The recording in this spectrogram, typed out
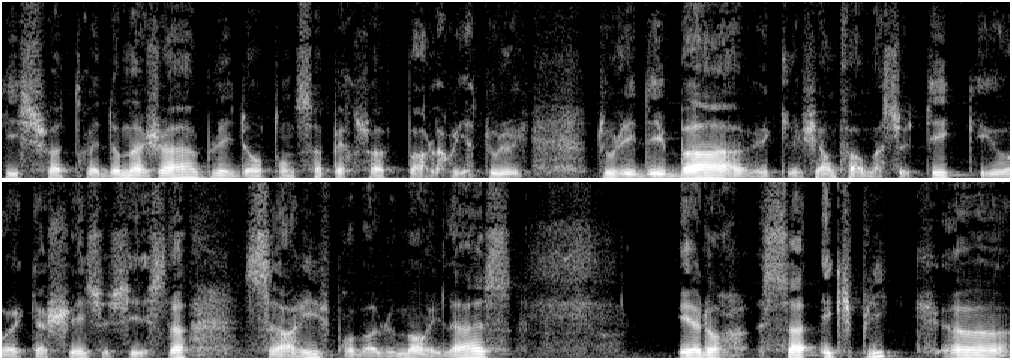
qui soient très dommageables et dont on ne s'aperçoive pas. Alors il y a tous les, tous les débats avec les firmes pharmaceutiques qui auraient caché ceci et cela. Ça arrive probablement, hélas. Et alors ça explique un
